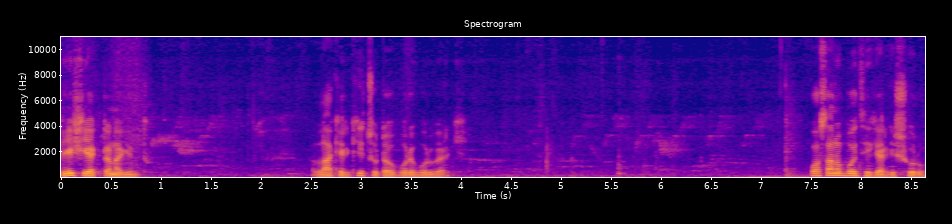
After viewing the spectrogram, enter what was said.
বেশি একটা না কিন্তু। লাখের কিছুটা উপরে পড়বে আর কি। পঁচানব্বই থেকে আর কি শুরু।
